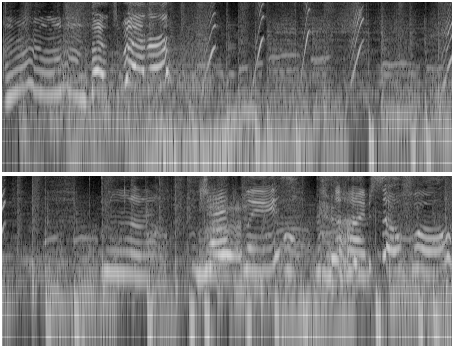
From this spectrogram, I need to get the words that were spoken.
mm, that's better. Mm, Check, please. I'm so full.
